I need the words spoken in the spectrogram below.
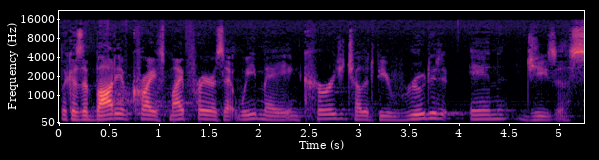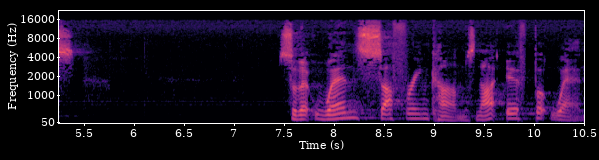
Because the body of Christ, my prayer is that we may encourage each other to be rooted in Jesus. So that when suffering comes, not if but when,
